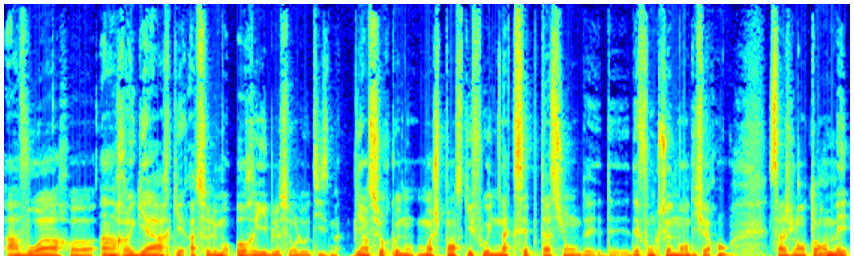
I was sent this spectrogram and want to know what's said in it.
avoir un regard qui est absolument horrible sur l'autisme. Bien sûr que non. Moi, je pense qu'il faut une acceptation des, des fonctionnements différents. Ça, je l'entends, mais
